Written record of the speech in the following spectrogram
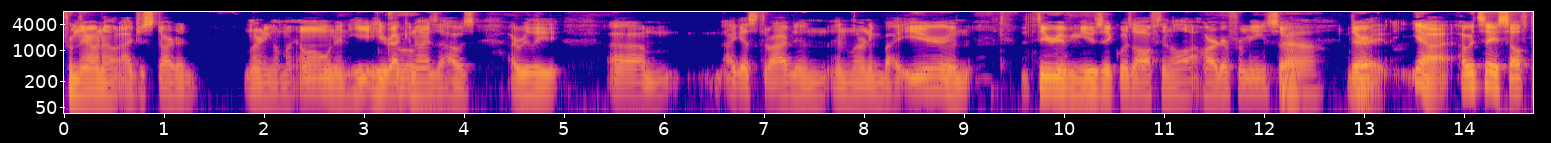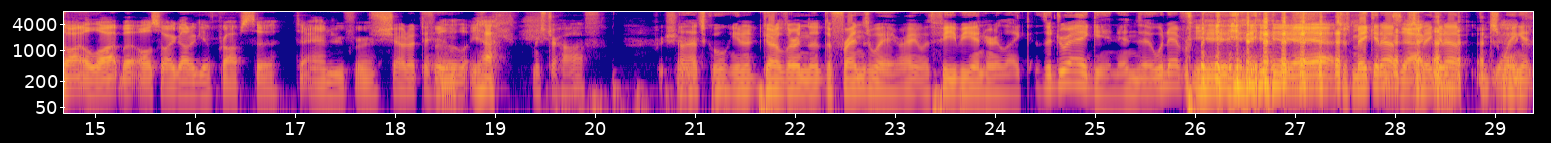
from there on out I just started learning on my own and he he Cool. recognized that I was I really um I guess thrived in in learning by ear and the theory of music was often a lot harder for me so Uh, there Right. yeah i would say self-taught a lot but also i gotta give props to to andrew for shout out to for him, the yeah Mr. Hoff. For sure. Oh, that's cool. You got to learn the, the friends way, right? With Phoebe and her like the dragon and the whatever. Yeah, yeah. yeah. Just make it up. Just make it up and swing it.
